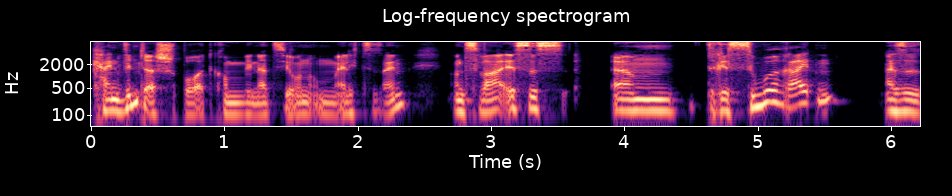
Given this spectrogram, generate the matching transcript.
kein Wintersport-Kombination, um ehrlich zu sein. Und zwar ist es ähm, Dressurreiten. Also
